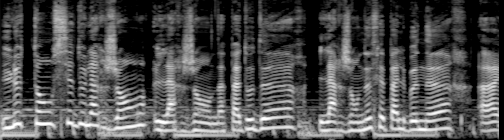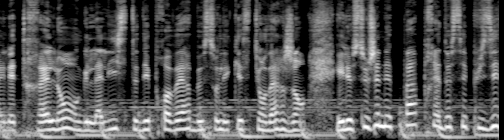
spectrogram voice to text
Le temps, c'est de l'argent. L'argent n'a pas d'odeur. L'argent ne fait pas le bonheur. Ah, elle est très longue, la liste des proverbes sur les questions d'argent. Et le sujet n'est pas prêt de s'épuiser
